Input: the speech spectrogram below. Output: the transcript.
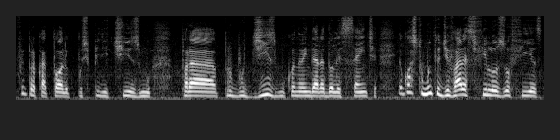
fui para o católico, para o espiritismo, para o budismo quando eu ainda era adolescente. Eu gosto muito de várias filosofias.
